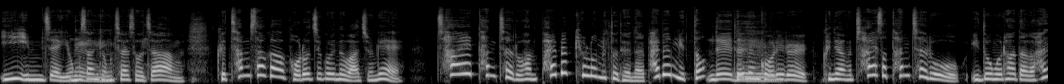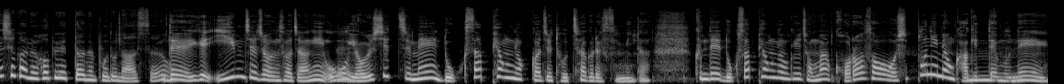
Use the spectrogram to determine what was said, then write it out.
이임재 용산 경찰서장 네. 그 참사가 벌어지고 있는 와중에 차에 탄 채로 한 800km 되나요? 800m 네네. 되는 거리를 그냥 차에서 탄 채로 이동을 하다가 1시간을 허비했다는 보도 나왔어요. 네, 이게 이임재 전 서장이 오후 네. 10시쯤에 녹사평역까지 도착을 했습니다. 근데 녹사평역이 정말 걸어서 10분이면 가기 음. 때문에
